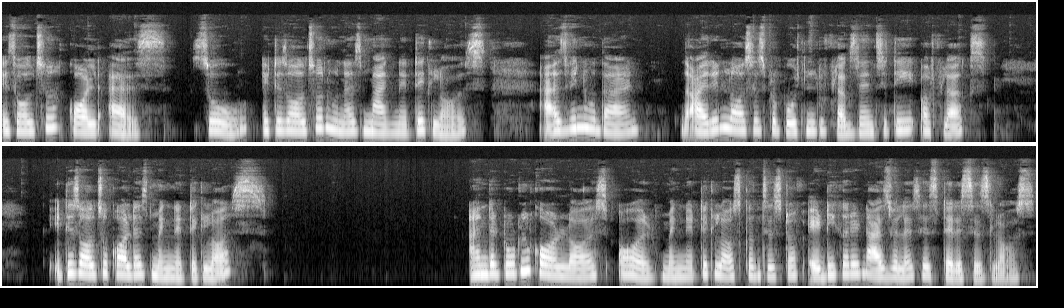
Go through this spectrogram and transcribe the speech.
is also called as, so it is also known as magnetic loss as we know that the iron loss is proportional to flux density or flux it is also called as magnetic loss. And the total core loss or magnetic loss consists of eddy current as well as hysteresis loss.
